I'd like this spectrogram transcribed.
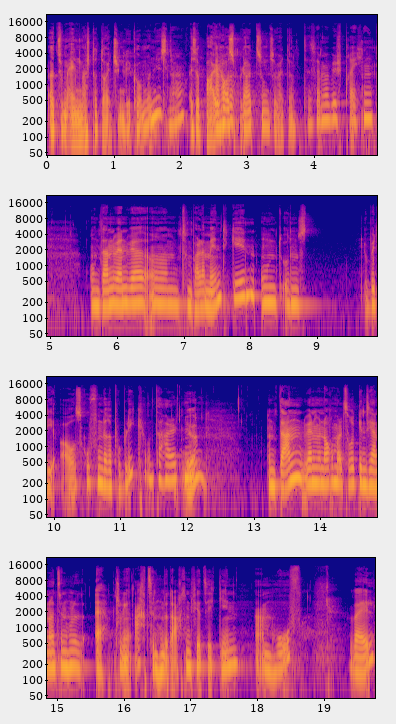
äh, zum Einmarsch der Deutschen gekommen ist. Genau. Also Ballhausplatz und so weiter. Das werden wir besprechen. Und dann werden wir ähm, zum Parlament gehen und uns über die Ausrufung der Republik unterhalten. Ja. Und dann werden wir noch einmal zurück ins Jahr 1900, äh, Entschuldigung, 1848 gehen am Hof, weil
